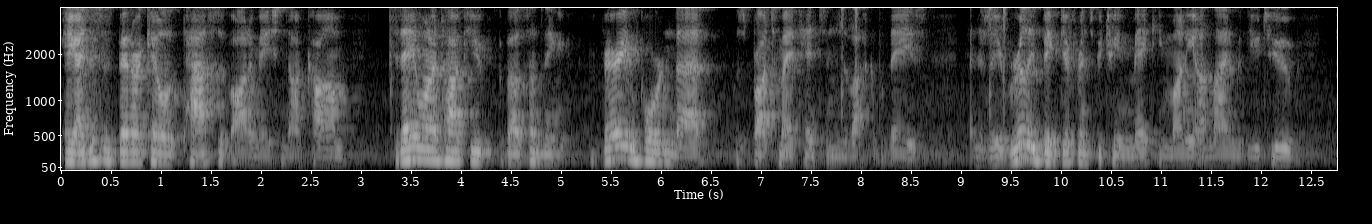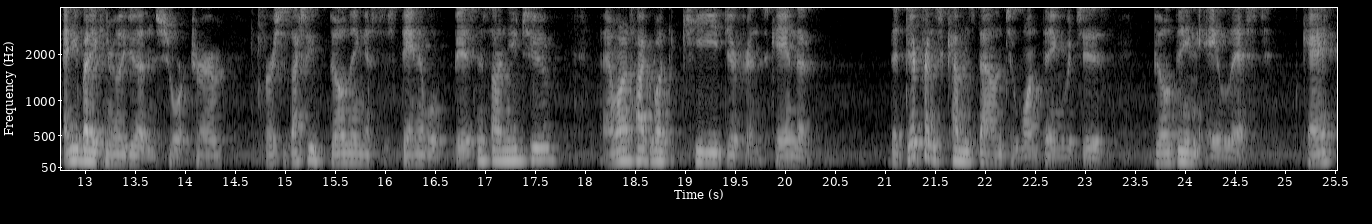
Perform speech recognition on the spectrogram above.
Hey guys, this is Ben Arkell with PassiveAutomation.com. Today I want to talk to you about something very important that was brought to my attention in the last couple days. And there's a really big difference between making money online with YouTube. Anybody can really do that in the short term versus actually building a sustainable business on YouTube. And I want to talk about the key difference, okay? And the, the difference comes down to one thing, which is building a list, okay?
